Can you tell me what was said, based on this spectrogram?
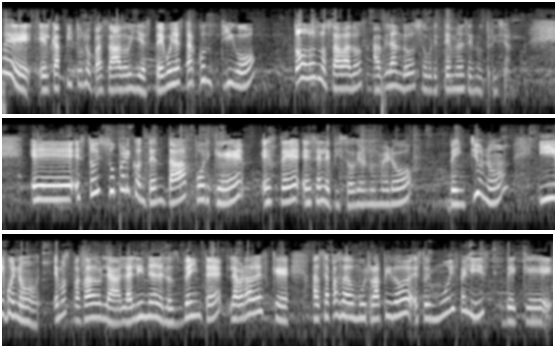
de el capítulo pasado y este voy a estar contigo todos los sábados hablando sobre temas de nutrición. Eh, estoy súper contenta porque este es el episodio número 21 y bueno, hemos pasado la, la línea de los 20. La verdad es que se ha pasado muy rápido. Estoy muy feliz de que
